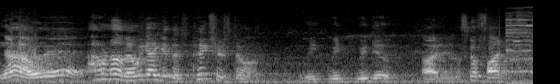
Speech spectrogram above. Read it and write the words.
Nah, where they at? I don't know, man. We gotta get those pictures to them. We, we, we do. All right, dude. Let's go find them.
